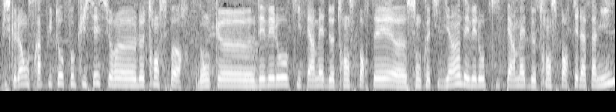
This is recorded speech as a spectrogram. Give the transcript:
puisque là on sera plutôt focusé sur le transport. Donc des vélos qui permettent de transporter son quotidien, des vélos qui permettent de transporter la famille,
